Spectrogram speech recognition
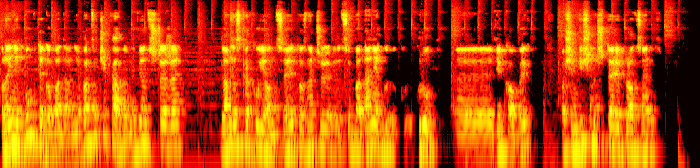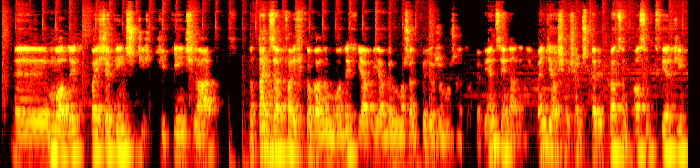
kolejny punkt tego badania, bardzo ciekawy, mówiąc szczerze, dla mnie zaskakujący, to znaczy badania grup e, wiekowych, 84% e, młodych, 25-35 lat, no tak zakwalifikowano młodych, ja, ja bym może powiedział, że może trochę więcej, no ale nie będzie. 84% osób twierdzi,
